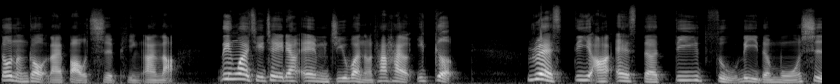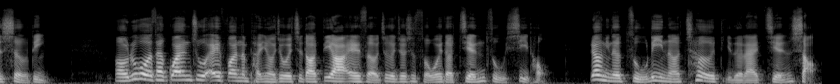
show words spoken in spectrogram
都能够来保持平安啦。另外，其实这一辆 M G ONE 呢，它还有一个 Race DRS 的低阻力的模式设定哦。如果在关注 F1 的朋友就会知道，DRS 这个就是所谓的减阻系统。让你的阻力呢彻底的来减少。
